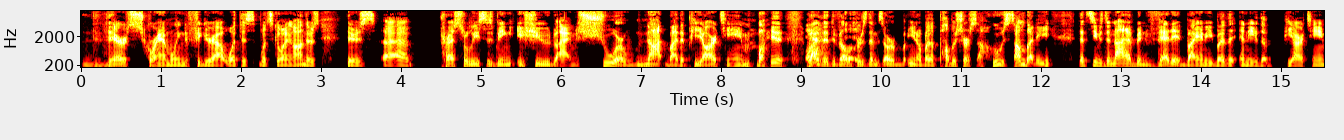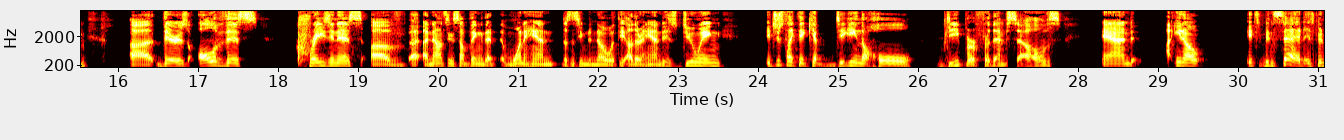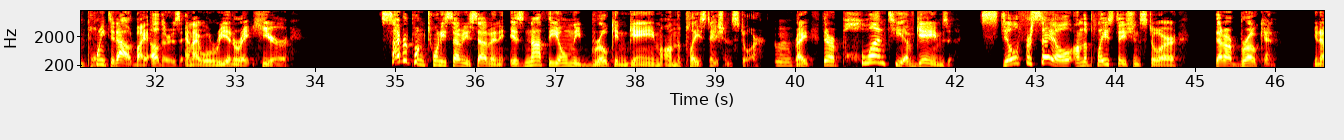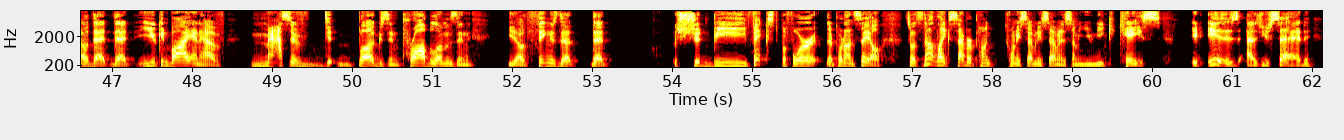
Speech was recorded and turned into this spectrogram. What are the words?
they're scrambling to figure out what this what's going on. There's there's uh press releases being issued. I'm sure not by the PR team, by yeah. by the developers themselves, or you know, by the publishers. Who somebody that seems to not have been vetted by any by the, any of the PR team. Uh, there's all of this craziness of uh, announcing something that one hand doesn't seem to know what the other hand is doing. It's just like they kept digging the hole deeper for themselves, and uh, you know. It's been said, it's been pointed out by others, and I will reiterate here Cyberpunk 2077 is not the only broken game on the PlayStation Store, mm. right? There are plenty of games still for sale on the PlayStation Store that are broken. You know that that you can buy and have massive d- bugs and problems and you know things that that should be fixed before they're put on sale. So it's not like Cyberpunk 2077 is some unique case. It is, as you said,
